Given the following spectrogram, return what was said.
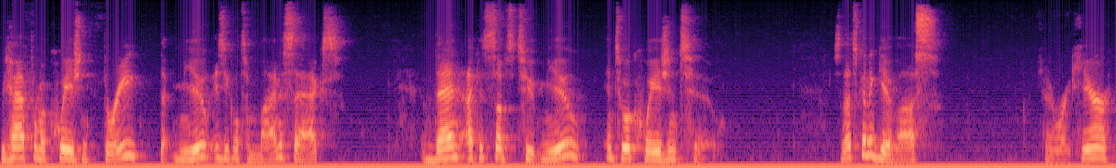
we have from equation 3 that mu is equal to minus x. Then I can substitute mu into equation 2. So that's going to give us, okay, right here,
